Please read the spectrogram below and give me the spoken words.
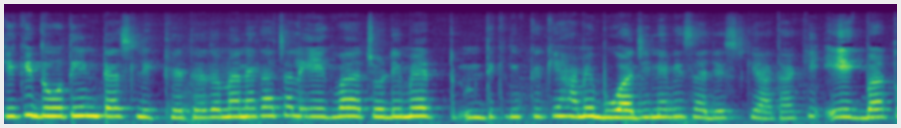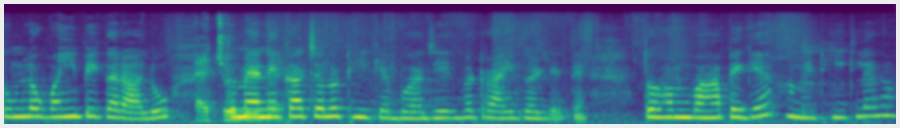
क्योंकि दो तीन टेस्ट लिखे थे तो मैंने कहा चल एक बार एच में क्योंकि हमें बुआ जी ने भी सजेस्ट किया था कि एक बार तुम लोग वहीं पे करा लो। तो मैंने कहा चलो ठीक है बुआ जी एक बार ट्राई कर लेते हैं। तो हम वहाँ पे गए हमें ठीक लगा।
